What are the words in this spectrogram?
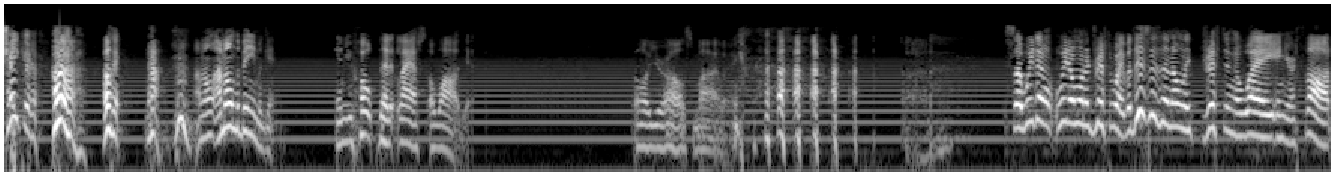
shaker. okay, now hmm, I'm on, I'm on the beam again, and you hope that it lasts a while yet. Oh, you're all smiling. so we don't we don't want to drift away. But this isn't only drifting away in your thought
